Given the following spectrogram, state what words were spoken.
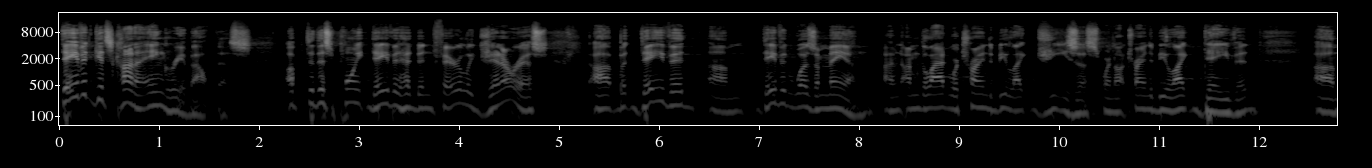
David gets kind of angry about this. Up to this point, David had been fairly generous, uh, but David, David was a man. I'm, I'm, glad we're trying to be like Jesus. We're not trying to be like David. Um,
